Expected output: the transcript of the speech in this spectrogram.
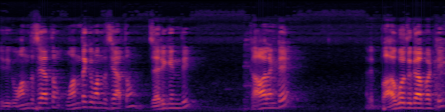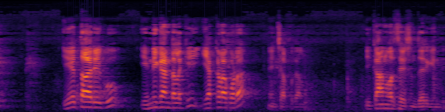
ఇది వంద శాతం వందకి వంద శాతం జరిగింది. కావాలంటే అది బాగోదు కాబట్టి ఏ తారీఖు ఎన్ని గంటలకి ఎక్కడ కూడా నేను చెప్పగలను. ఈ కాన్వర్సేషన్ జరిగింది.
